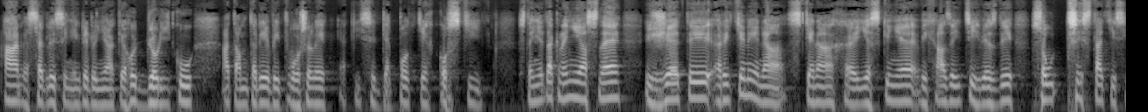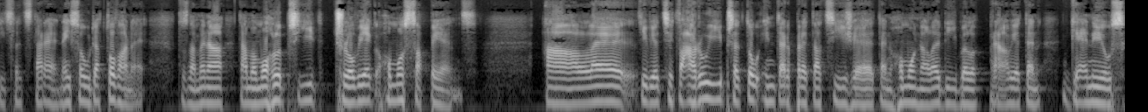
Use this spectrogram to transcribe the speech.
a nesedli si někde do nějakého dolíku a tam tedy vytvořili jakýsi depot těch kostí. Stejně tak není jasné, že ty rytiny na stěnách jeskyně vycházející hvězdy jsou 300 tisíc let staré, nejsou datované. To znamená, tam mohl přijít člověk homo sapiens ale ti věci várují před tou interpretací, že ten homo naledý byl právě ten genius,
